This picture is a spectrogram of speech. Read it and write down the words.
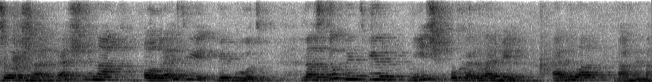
Джорджа Гершвіна Олезі Бігуд. Наступний твір Ніч у Харлемі Ерла Тагена.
